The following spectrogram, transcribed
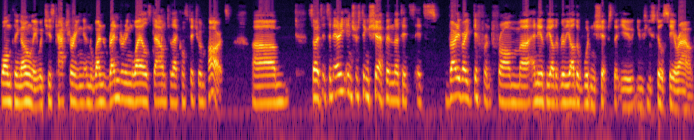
one thing only, which is capturing and when rendering whales down to their constituent parts. Um, so it's it's a very interesting ship in that it's it's very very different from uh, any of the other really other wooden ships that you you, you still see around.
